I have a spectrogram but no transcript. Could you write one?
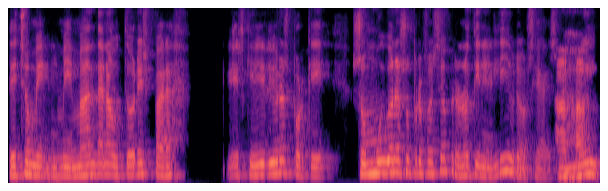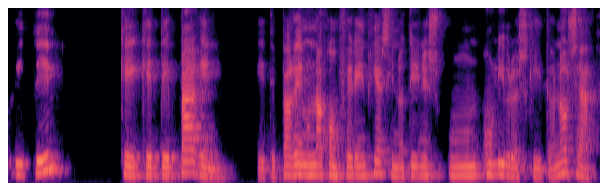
de hecho, me, mandan autores para escribir libros porque son muy buenos en su profesión, pero no tienen libro. O sea, es muy difícil que, que, te paguen, que te paguen una conferencia si no tienes un, un libro escrito, ¿no? O sea,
